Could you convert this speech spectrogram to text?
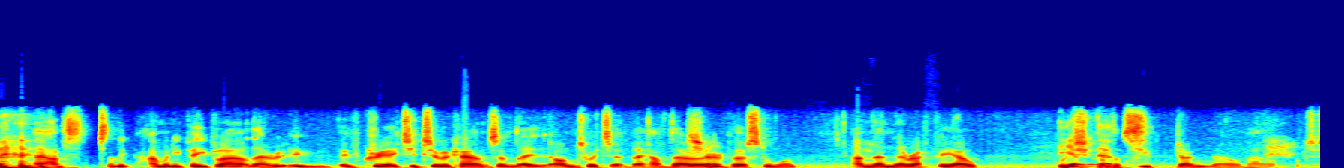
absolutely. How many people out there who've created two accounts, haven't they, on Twitter? They have their sure. own personal one, and then their FPL, which yep, other people don't know about.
